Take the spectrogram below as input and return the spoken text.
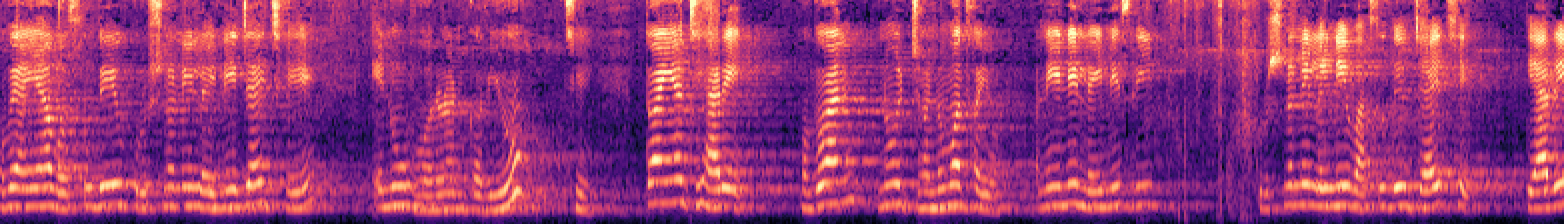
હવે અહીંયા વસુદેવ કૃષ્ણને લઈને જાય છે, એનું વર્ણન કર્યું છે. તો અહીંયા જ્યારે ભગવાનનો જન્મ થયો અને એને લઈને શ્રી કૃષ્ણને લઈને વાસુદેવ જાય છે, ત્યારે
